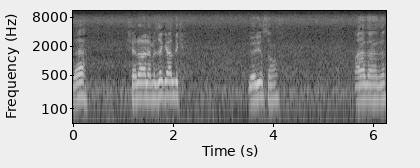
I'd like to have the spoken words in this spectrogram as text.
Ve şelalemize geldik. Görüyorsunuz. Karadeniz'in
